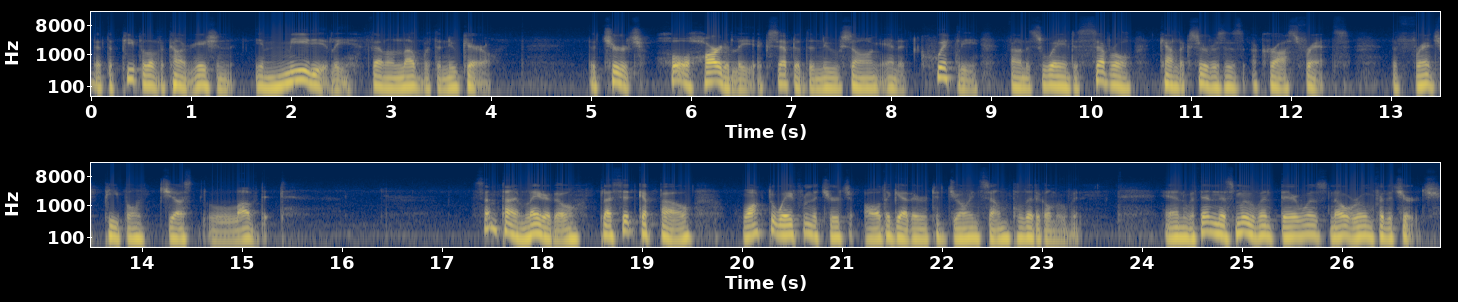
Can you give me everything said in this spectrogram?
that the people of the congregation immediately fell in love with the new carol. The church wholeheartedly accepted the new song and it quickly found its way into several Catholic services across France. The French people just loved it. Sometime later, though, Placide Cappeau walked away from the church altogether to join some political movement and within this movement there was no room for the church.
